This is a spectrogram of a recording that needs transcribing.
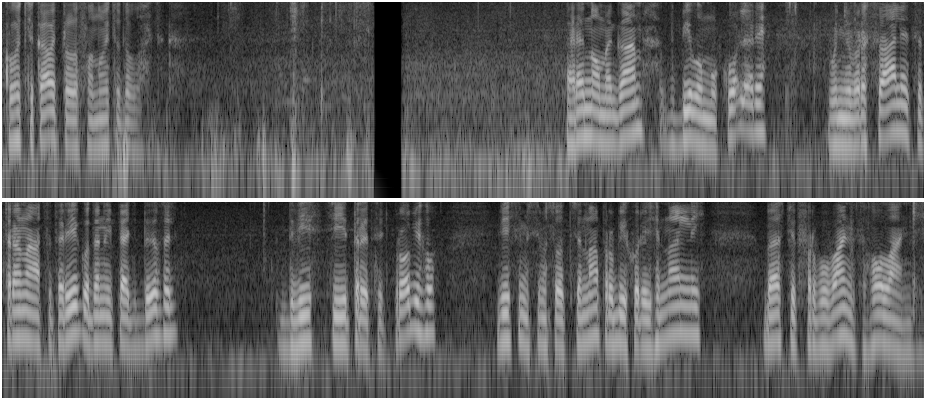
Кого цікавить, телефонуйте до власника. Renault Megane в білому кольорі, в універсалі. Це 13 рік, 1,5 дизель, 230 пробігу, 8700 ціна, пробіг оригінальний, без підфарбувань з Голландії.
